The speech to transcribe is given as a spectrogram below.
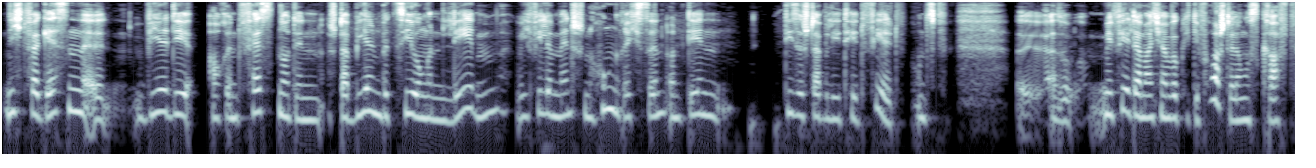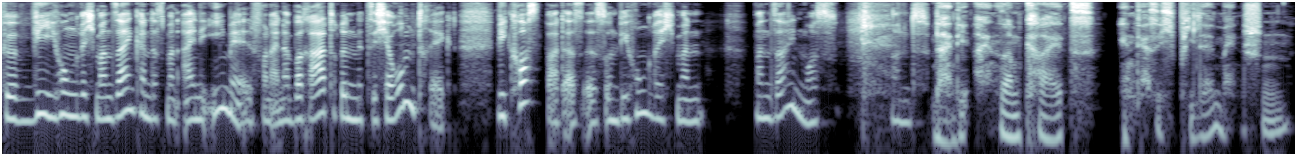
nicht vergessen, äh, wir, die auch in festen und in stabilen Beziehungen leben, wie viele Menschen hungrig sind und denen diese Stabilität fehlt. Uns, also mir fehlt da manchmal wirklich die Vorstellungskraft für, wie hungrig man sein kann, dass man eine E-Mail von einer Beraterin mit sich herumträgt, wie kostbar das ist und wie hungrig man man sein muss. Und Nein, die Einsamkeit, in der sich viele Menschen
